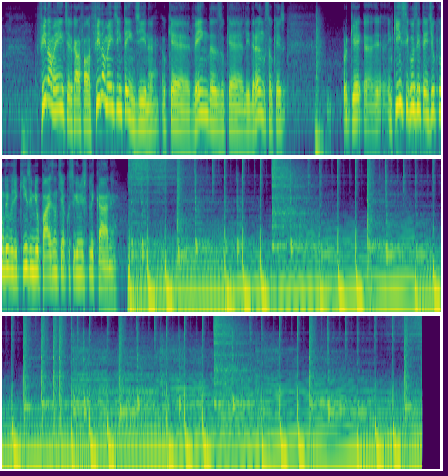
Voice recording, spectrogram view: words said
finalmente, o cara fala, finalmente entendi, né? O que é vendas, o que é liderança, o que é isso. Porque eh, em 15 segundos entendi o que um livro de 15 mil páginas não tinha conseguido me explicar, né?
